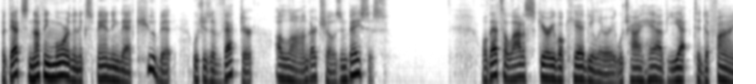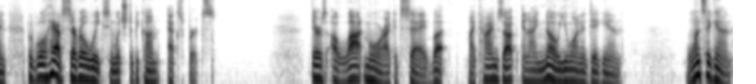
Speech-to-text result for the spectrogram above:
But that's nothing more than expanding that qubit which is a vector along our chosen basis. Well, that's a lot of scary vocabulary which I have yet to define, but we'll have several weeks in which to become experts. There's a lot more I could say, but my time's up and I know you want to dig in. Once again,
